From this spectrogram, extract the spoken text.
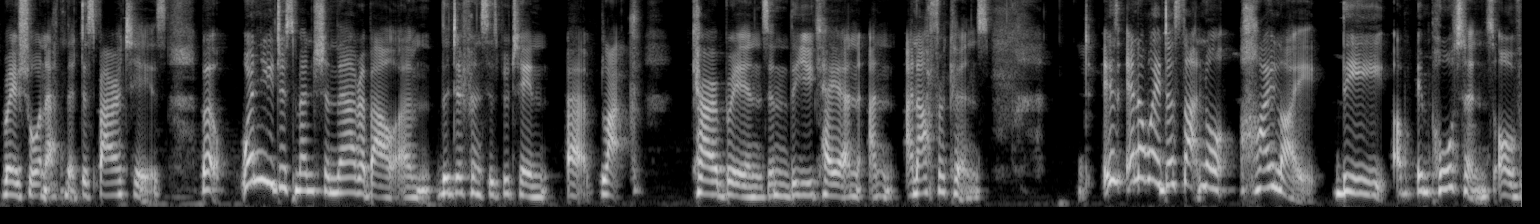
racial and ethnic disparities. But when you just mentioned there about um, the differences between uh, Black Caribbeans in the UK and, and, and Africans, is, in a way, does that not highlight the um, importance of,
